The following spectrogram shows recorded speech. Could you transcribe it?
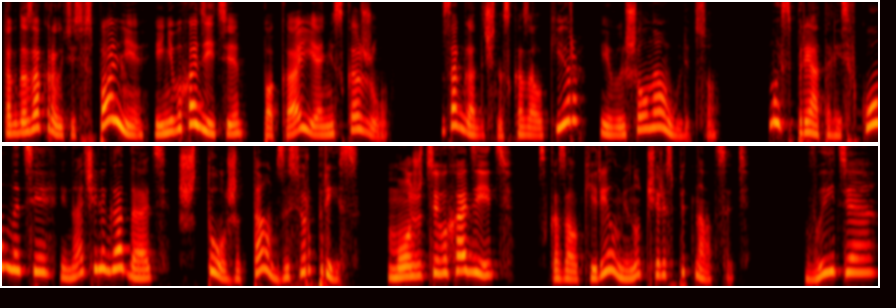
тогда закройтесь в спальне и не выходите, пока я не скажу», загадочно сказал Кир и вышел на улицу. Мы спрятались в комнате и начали гадать, что же там за сюрприз. «Можете выходить», — сказал Кирилл минут через пятнадцать. Выйдя,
